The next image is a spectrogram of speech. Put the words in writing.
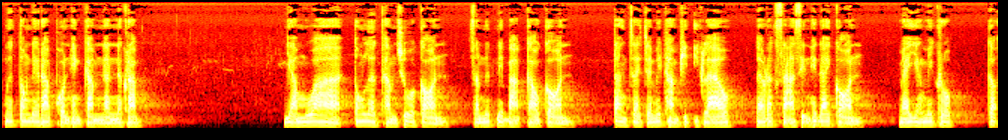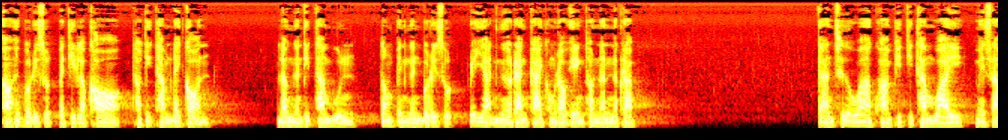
เมื่อต้องได้รับผลแห่งกรรมนั้นนะครับ ย้ำว่าต้องเลิกทำชั่วก่อน สำนึกในบาปเก่าก่อน ตั้งใจจะไม่ทำผิดอีกแล้ว แล้วรักษาศีลให้ได้ก่อน แม้ยังไม่ครบ ก็เอาให้บริสุทธิ์ไปทีละข้อเท่าที่ทำได้ก่อน แล้วเงินที่ทำบุญต้องเป็นเงินบริสุทธิ์ด้วยหยาดเหงื่อแรงกายของเราเองเท่านั้นนะครับ การเชื่อว่าความผิดที่ทำไว้ไม่สา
